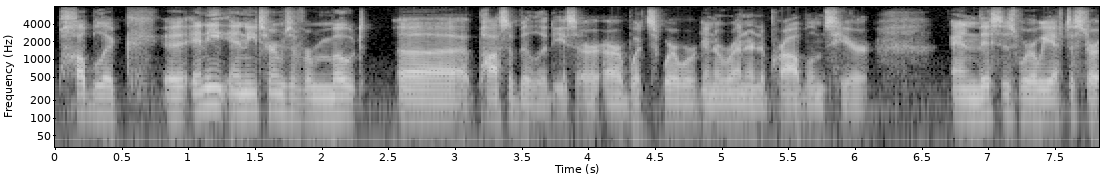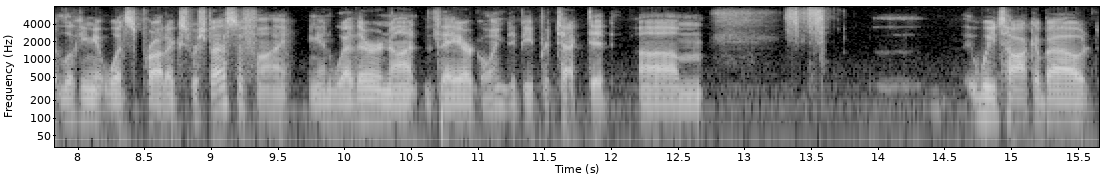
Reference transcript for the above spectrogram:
public uh, any any terms of remote uh, possibilities are, are what's where we're going to run into problems here. And this is where we have to start looking at what's products we're specifying and whether or not they are going to be protected. Um, we talk about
